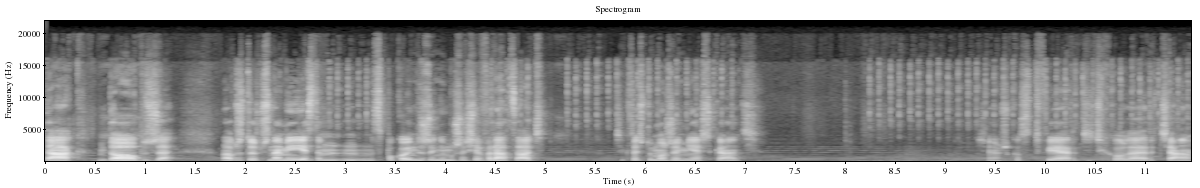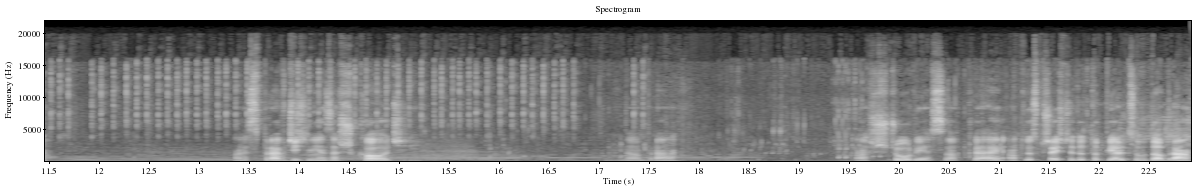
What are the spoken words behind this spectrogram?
Tak, dobrze. Dobrze, to już przynajmniej jestem mm, spokojny, że nie muszę się wracać. Czy ktoś tu może mieszkać? Ciężko stwierdzić, cholercia. Ale sprawdzić nie zaszkodzi. Dobra. A szczur jest, ok. O, tu jest przejście do topielców, dobra.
